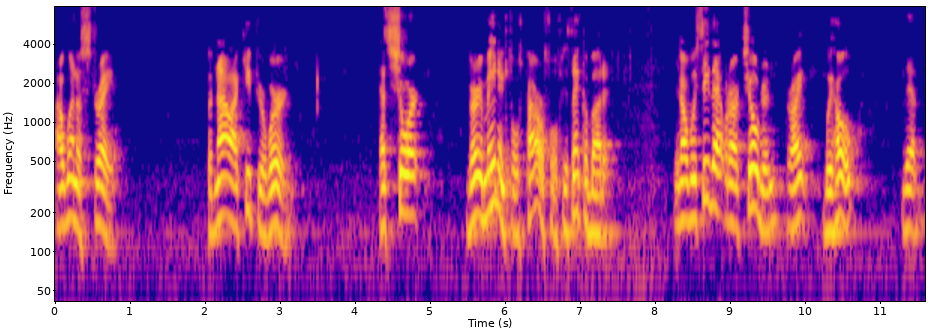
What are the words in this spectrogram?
I went astray, but now I keep your word. That's short, very meaningful, powerful if you think about it. You know, we see that with our children, right? We hope that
